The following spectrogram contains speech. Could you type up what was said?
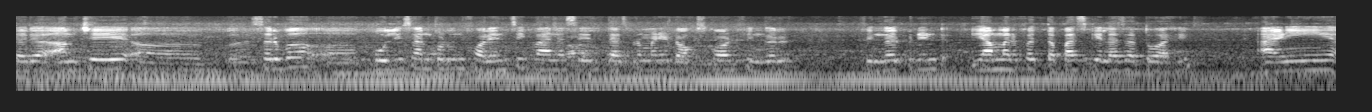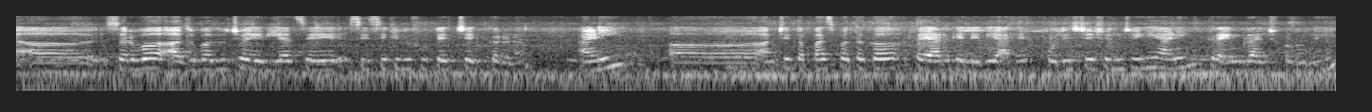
तर आमचे सर्व पोलिसांकडून फॉरेन्सिक वॅन असेल त्याचप्रमाणे डॉग स्कॉट फिंगर फिंगरप्रिंट यामार्फत तपास केला जातो आहे. आणि सर्व आजूबाजूच्या एरियाचे C C T V footage check करणं आणि आमची तपास पथकं तयार केलेली आहेत पोलीस स्टेशनचीही आणि क्राईम ब्रांचकडूनही.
